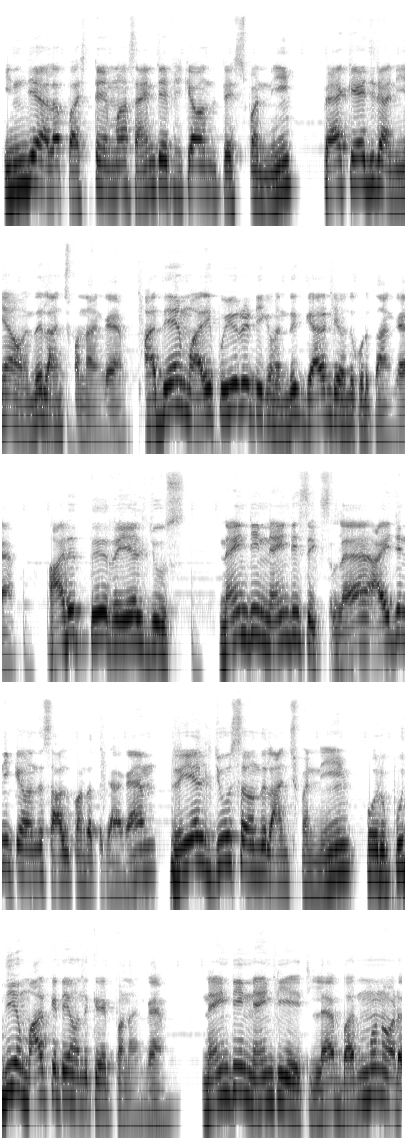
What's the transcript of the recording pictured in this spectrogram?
இந்தியாவில் ஃபர்ஸ்ட் டைமாக சயின்டிஃபிக்காக வந்து டெஸ்ட் பண்ணி பேக்கேஜ்டு அணியாக வந்து லான்ச் பண்ணாங்க. அதே மாதிரி பியூரிட்டிக்கு வந்து கேரண்டி வந்து கொடுத்தாங்க. அடுத்து ரியல் ஜூஸ் நைன்டீன் நைன்டி சிக்ஸில் ஹைஜெனிக்கை வந்து சால்வ் பண்ணுறதுக்காக ரியல் ஜூஸை வந்து லான்ச் பண்ணி ஒரு புதிய மார்க்கெட்டே வந்து கிரியேட் பண்ணாங்க. நைன்டீன் நைன்டி எயிட்டில் பர்மனோட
